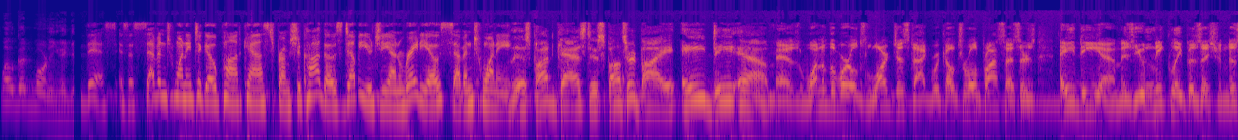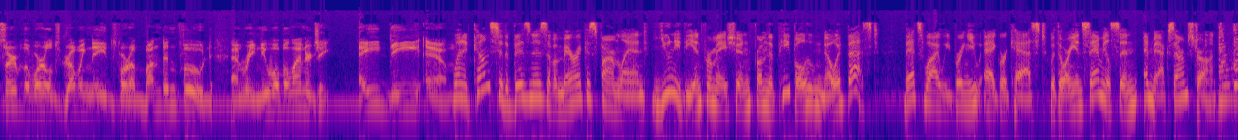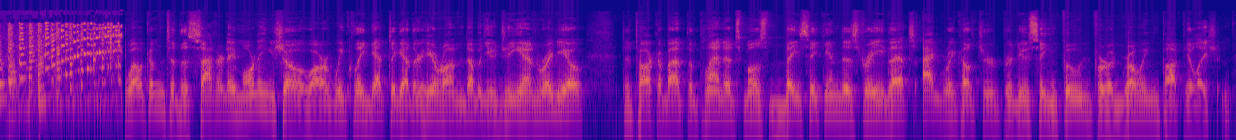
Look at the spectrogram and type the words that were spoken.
Well, good morning again. This is a 720 to go podcast from Chicago's WGN Radio 720. This podcast is sponsored by ADM. As one of the world's largest agricultural processors, ADM is uniquely positioned to serve the world's growing needs for abundant food and renewable energy. ADM. When it comes to the business of America's farmland, you need the information from the people who know it best. That's why we bring you AgriCast with Orion Samuelson and Max Armstrong. Welcome to the Saturday Morning Show, our weekly get together here on WGN Radio to talk about the planet's most basic industry that's agriculture, producing food for a growing population.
